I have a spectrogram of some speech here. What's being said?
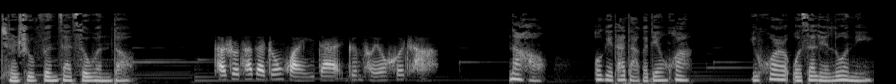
陈淑芬再次问道。他说他在中环一带跟朋友喝茶。那好，我给他打个电话。一会儿我再联络你，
